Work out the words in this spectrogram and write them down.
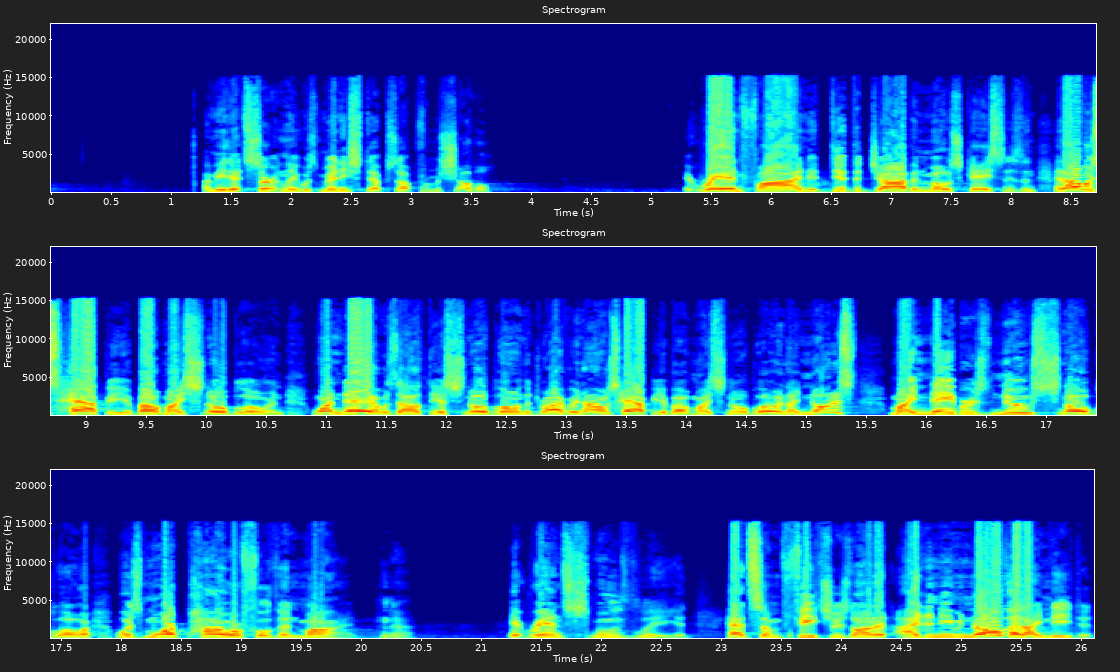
I mean, it certainly was many steps up from a shovel. It ran fine, it did the job in most cases, and, and I was happy about my snowblower. And one day I was out there snowblowing the driveway, and I was happy about my snowblower, and I noticed my neighbor's new snowblower was more powerful than mine. it ran smoothly, it had some features on it I didn't even know that I needed.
